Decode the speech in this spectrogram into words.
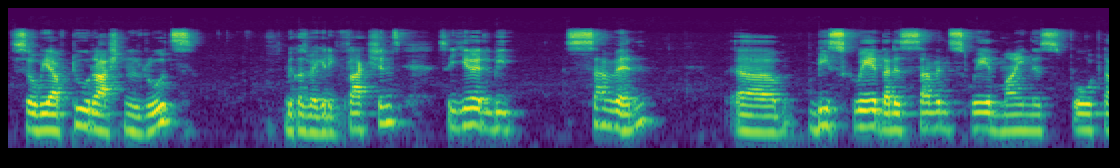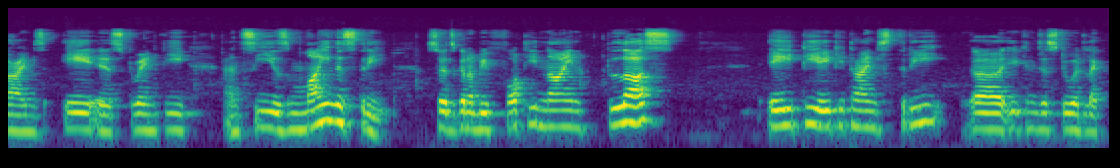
So we have two rational roots because we're getting fractions so here it'll be 7 uh, b squared that is 7 squared minus 4 times a is 20 and c is minus 3 so it's going to be 49 plus 80 80 times 3 uh, you can just do it like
